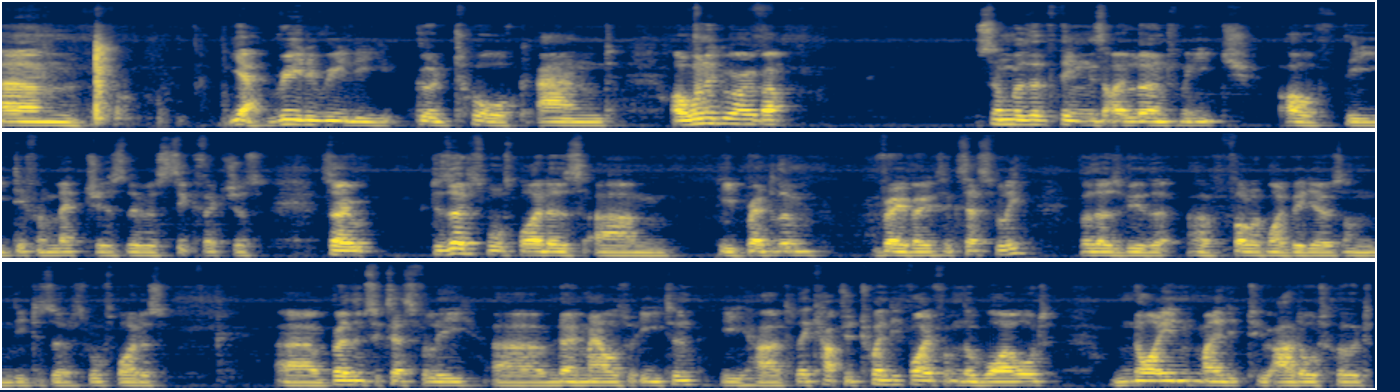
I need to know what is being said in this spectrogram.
Um, yeah, really really good talk, and I want to go over some of the things I learned from each of the different lectures. There were six lectures, so Desertas wolf spiders. Um, he bred them very very successfully for those of you that have followed my videos on the Desertas wolf spiders. Uh, bred them successfully, uh, no males were eaten. He had, they captured 25 from the wild, nine made it to adulthood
